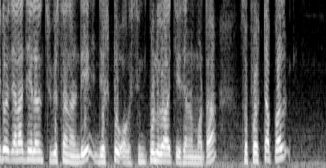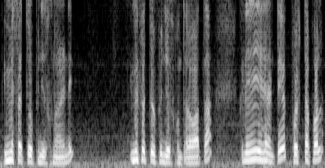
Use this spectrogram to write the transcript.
ఈరోజు ఎలా చేయాలని చూపిస్తానండి. జస్ట్ ఒక సింపుల్గా చేశాను అనమాట so first of all image search open చేసుకున్నానండి. ఇమేజ్ సెర్చ్ ఓపెన్ చేసుకున్న తర్వాత ఇక్కడ ఏం చేశానంటే first of all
